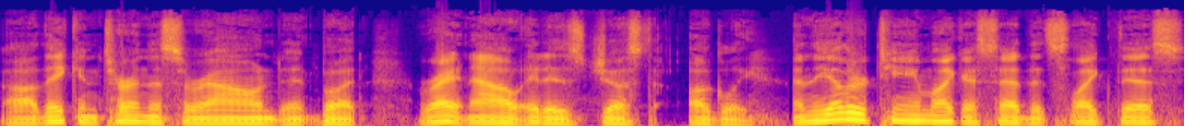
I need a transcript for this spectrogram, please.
uh, they can turn this around. But right now, it is just ugly. And the other team, like I said, that's like this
